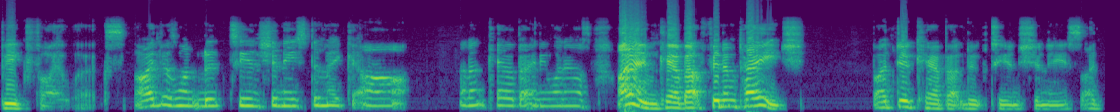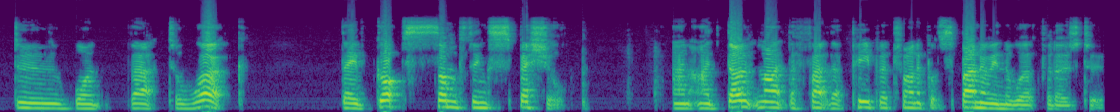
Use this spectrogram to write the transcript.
Big fireworks. I just want Luke T and Siânnise to make it art. I don't care about anyone else. I don't even care about Finn and Paige. But I do care about Luke T and Siânnise. I do want that to work. They've got something special. And I don't like the fact that people are trying to put spanner in the work for those two.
